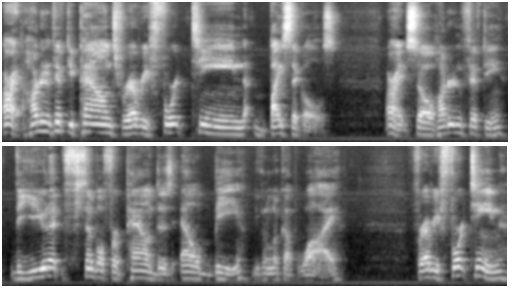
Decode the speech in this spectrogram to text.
All right, 150 pounds for every 14 bicycles. All right, so 150. The unit symbol for pound is LB. You can look up Y. For every 14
